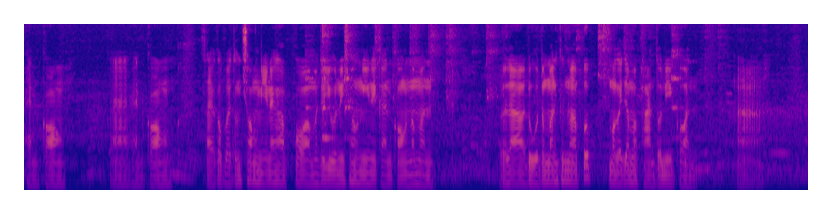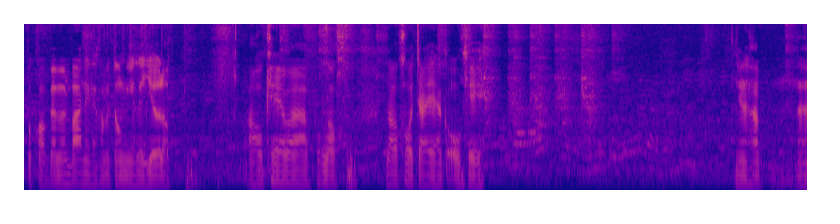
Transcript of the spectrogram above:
แผ่นกอง อ่า แผ่นกอง ใส่เข้าไปตรงช่องนี้นะครับ เพราะว่ามันจะอยู่ในช่องนี้ในการกองน้ำมัน เวลาดูดน้ำมันขึ้นมาปุ๊บ มันก็จะมาผ่านตัวนี้ก่อน อ่า ประกอบแบบบ้านๆนี่นะครับ ไม่ต้องมีอะไรเยอะหรอก เอาแค่ว่าพวกเราเราเข้าใจอะก็โอเค นี่นะครับอ่า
